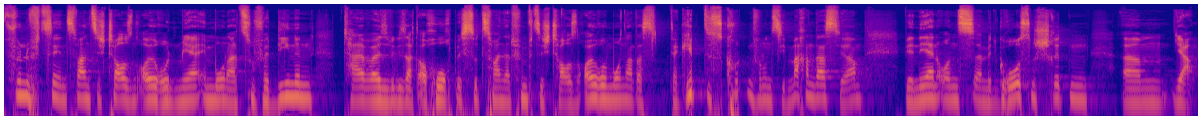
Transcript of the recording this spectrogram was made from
15, 20.000 Euro und mehr im Monat zu verdienen. Teilweise, wie gesagt, auch hoch bis zu 250.000 Euro im Monat. Das, da gibt es Kunden von uns, die machen das. Ja. Wir nähern uns äh, mit großen Schritten ähm, ja,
